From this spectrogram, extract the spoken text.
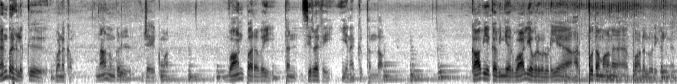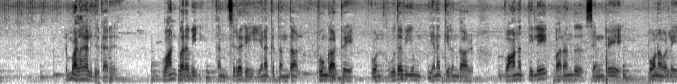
நண்பர்களுக்கு வணக்கம். நான் உங்கள் ஜெயக்குமார். வான் பறவை தன் சிறகை எனக்கு தந்தாள். காவிய கவிஞர் வாலி அவர்களுடைய அற்புதமான பாடல் வரிகள்ங்க. ரொம்ப அழகாக எழுதியிருக்காரு. வான் பறவை தன் சிறகை எனக்கு தந்தால் பூங்காற்றே உன் உதவியும் எனக்கு இருந்தால் வானத்திலே பறந்து சென்றே போனவளே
